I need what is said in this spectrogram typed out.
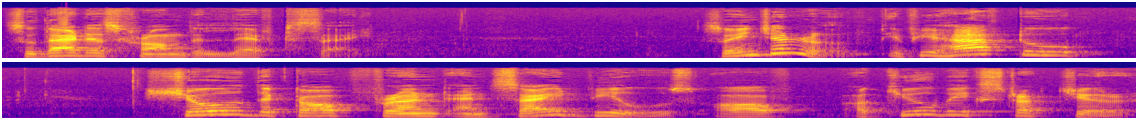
So that is from the left side. So in general, if you have to show the top, front and side views of a cubic structure,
